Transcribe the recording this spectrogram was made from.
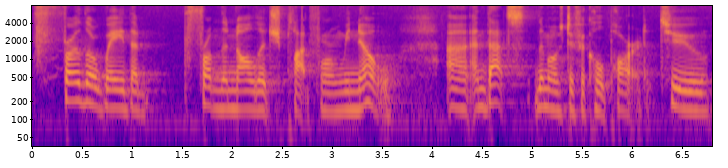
further away than from the knowledge platform we know. Uh, and that's the most difficult part to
